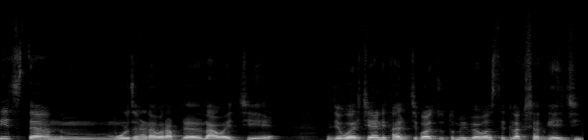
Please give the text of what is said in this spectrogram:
तीच त्या मूळ झाडावर आपल्याला लावायची आहे. म्हणजे वरची आणि खालची बाजू तुम्ही व्यवस्थित लक्षात घ्यायची.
